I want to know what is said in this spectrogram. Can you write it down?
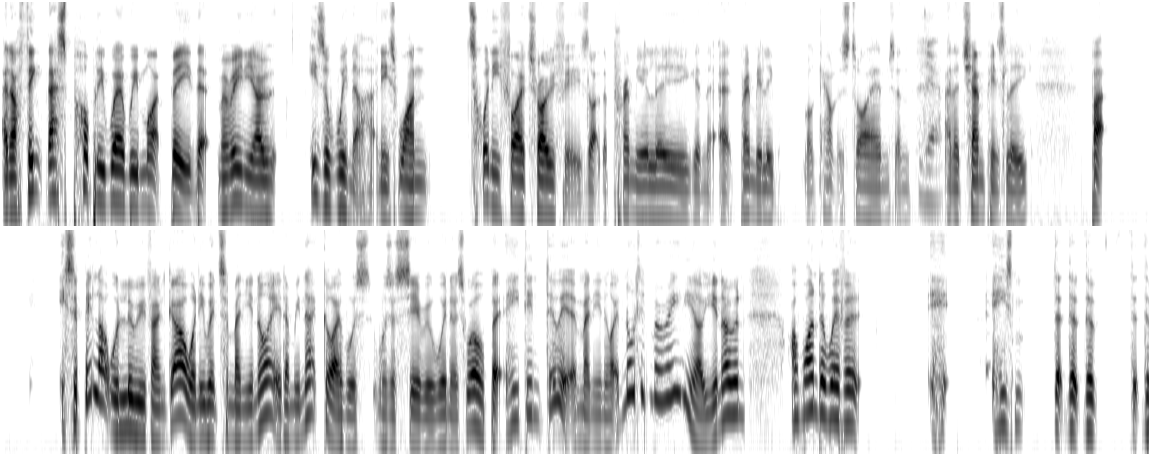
And I think that's probably where we might be. That Mourinho is a winner, and he's won 25 trophies, like the Premier League and the uh, Premier League well, countless times, and yeah. and the Champions League. But it's a bit like with Louis van Gaal when he went to Man United. I mean, that guy was was a serial winner as well, but he didn't do it at Man United. Nor did Mourinho. You know, and I wonder whether he, he's the the the the, the,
